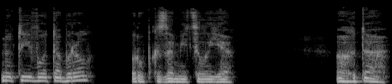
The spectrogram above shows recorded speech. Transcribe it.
но ты его отобрал?» — робко заметила я. «Ах да,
